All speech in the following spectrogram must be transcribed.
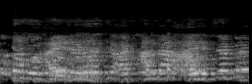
哎，这个还还？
